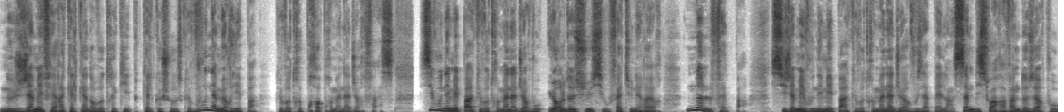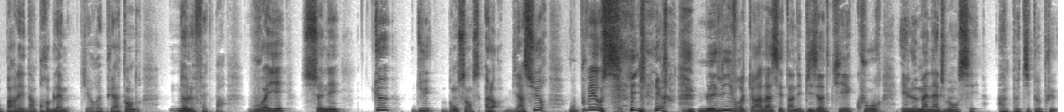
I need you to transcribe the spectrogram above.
ne jamais faire à quelqu'un dans votre équipe quelque chose que vous n'aimeriez pas que votre propre manager fasse. Si vous n'aimez pas que votre manager vous hurle dessus si vous faites une erreur, ne le faites pas. Si jamais vous n'aimez pas que votre manager vous appelle un samedi soir à 22h pour vous parler d'un problème qui aurait pu attendre, ne le faites pas. Vous voyez, ce n'est que du bon sens. Alors, bien sûr, vous pouvez aussi lire mes livres, car là, c'est un épisode qui est court et le management, c'est un petit peu plus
